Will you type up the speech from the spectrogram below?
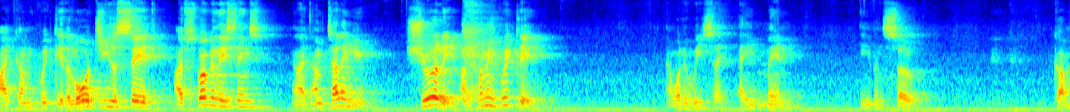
I come quickly. The Lord Jesus said, I've spoken these things, and I, I'm telling you, surely I'm coming quickly. And what do we say? Amen. Even so, come,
